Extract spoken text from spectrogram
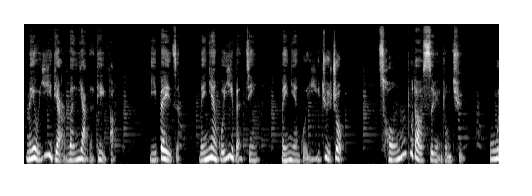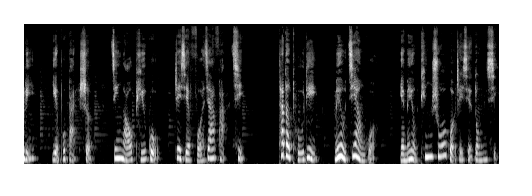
没有一点文雅的地方，一辈子没念过一本经，没念过一句咒，从不到寺院中去，屋里也不摆设金铙皮鼓。这些佛家法器，他的徒弟没有见过，也没有听说过这些东西。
